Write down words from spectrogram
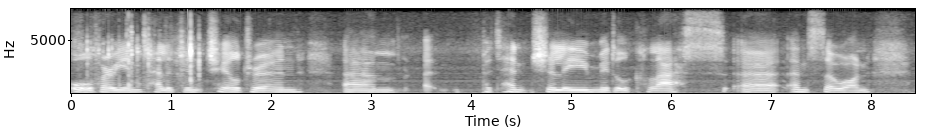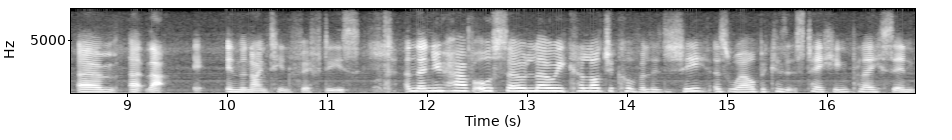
all very intelligent children, um, potentially middle class, uh, and so on. Um, at that in the 1950s. And then you have also low ecological validity as well because it's taking place in,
